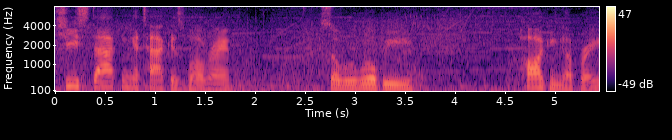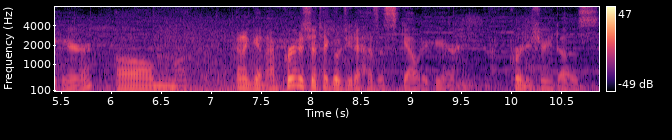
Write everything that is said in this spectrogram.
she's stacking attack as well, right? So we will be pogging up right here. Um, and again, I'm pretty sure Gogeta has a scouter here. I'm pretty sure he does.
